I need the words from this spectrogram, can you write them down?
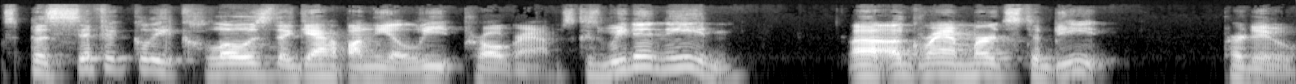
specifically close the gap on the elite programs because we didn't need uh, a Graham Mertz to beat Purdue,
